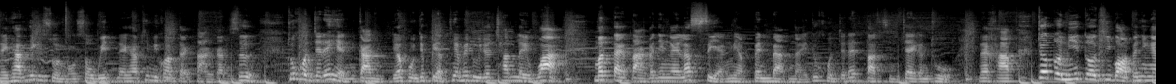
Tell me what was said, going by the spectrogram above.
นะครับนี่คือส่วนของสวิตนะครับที่มีความแตกต่างกันซึ่ง ทุกคนจะได้เห็นกันเดี๋ยวผมจะเปรียบเทียบให้ดูชัดๆเลยว่า มันแตกต่างกันยังไงและเสียงเนี่ยเป็นแบบไหนทุกคนจะได้ตัดสินใจกันถูกนะครับเจ้าตัวนี้ตัวคีย์บอร์ดเป็นยังไง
